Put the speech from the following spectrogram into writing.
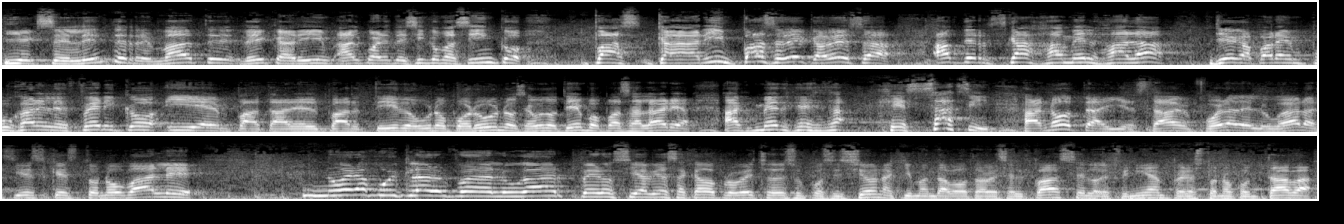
y excelente remate de Karim al 45 más 5. Pas, Karim, pase de cabeza. Abderskah Hamel Hala llega para empujar el esférico y empatar el partido uno por uno. Segundo tiempo pasa al área. Ahmed Gesassi anota y está en fuera de lugar, así es que esto no vale. No era muy claro el fuera de lugar, pero sí había sacado provecho de su posición. Aquí mandaba otra vez el pase, lo definían, pero esto no contaba.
